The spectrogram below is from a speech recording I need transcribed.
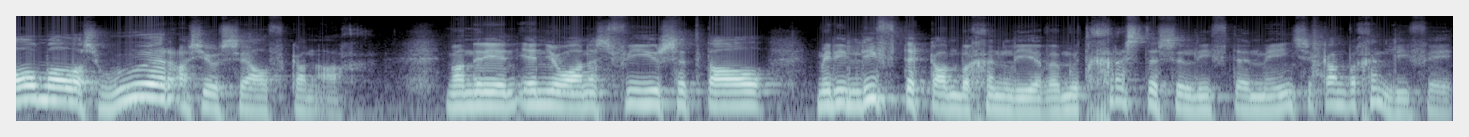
almal as hoër as jouself kan ag. Wanneer jy in 1 Johannes 4 se taal met die liefde kan begin lewe, met Christus se liefde en mense kan begin lief hê.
